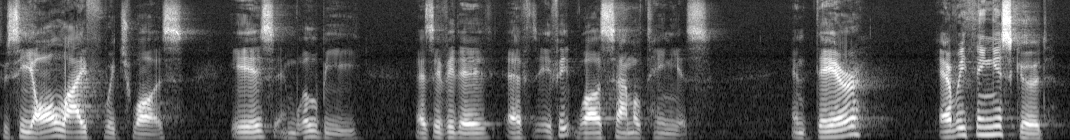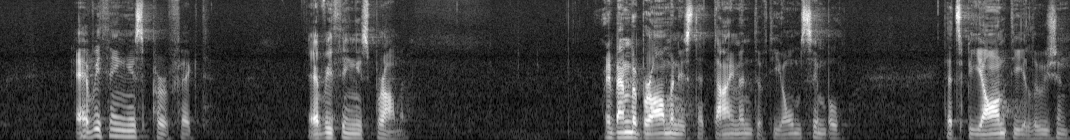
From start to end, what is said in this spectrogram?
to see all life which was, is, and will be as if it, is, as if it was simultaneous. And there, everything is good, everything is perfect, everything is Brahman. Remember, Brahman is that diamond of the Om symbol that's beyond the illusion.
